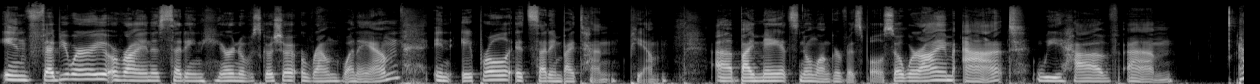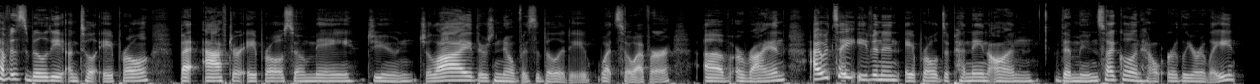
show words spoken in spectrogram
In February, Orion is setting here in Nova Scotia around 1 a.m. In April, it's setting by 10 p.m. Uh, by May, it's no longer visible. So, where I'm at, we have um, have visibility until April, but after April, so May, June, July, there's no visibility whatsoever of Orion. I would say even in April, depending on the moon cycle and how early or late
